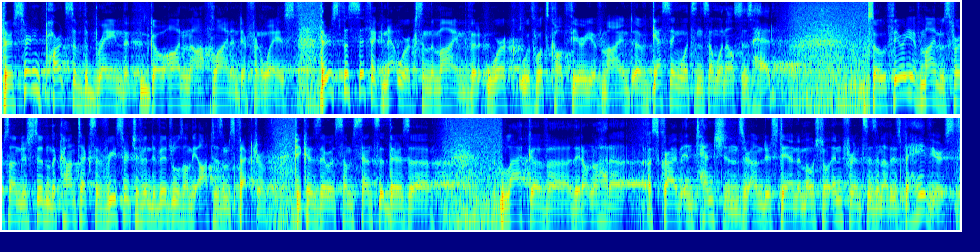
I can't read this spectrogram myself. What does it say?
there's certain parts of the brain that go on and offline in different ways. There's specific networks in the mind that work with what's called theory of mind, of guessing what's in someone else's head. So theory of mind was first understood in the context of research of individuals on the autism spectrum because there was some sense that there's a lack of, uh, they don't know how to ascribe intentions or understand emotional inferences in others' behaviors.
